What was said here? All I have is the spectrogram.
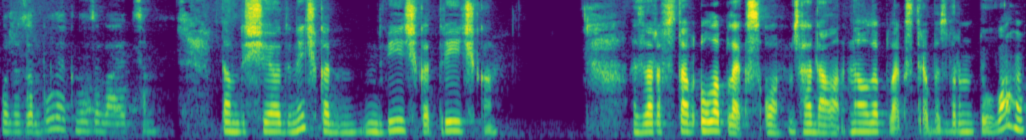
Боже, забула, як називається. Там ще одиничка, двієчка, трієчка. Зараз вставлю Олаплекс. О, згадала. На Олаплекс треба звернути увагу.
